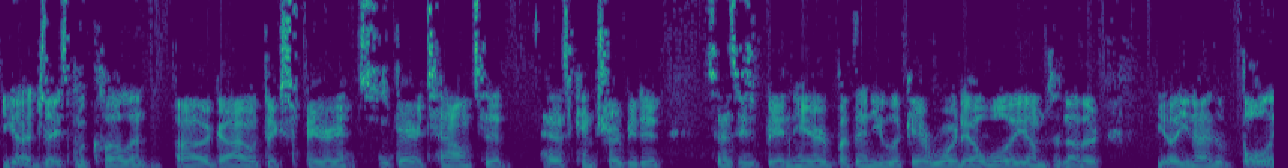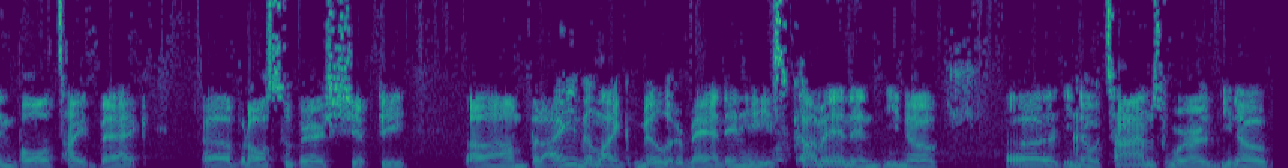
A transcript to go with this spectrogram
you got Jase McClellan, a guy with experience, who's very talented, has contributed since he's been here. But then you look at Roydell Williams, another, you know, you know, the bowling ball type back, uh, but also very shifty. Um, but I even like Miller, man, and he's come in and you know uh, you know, times where, you know,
